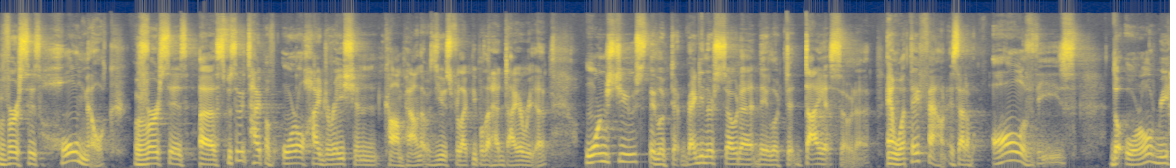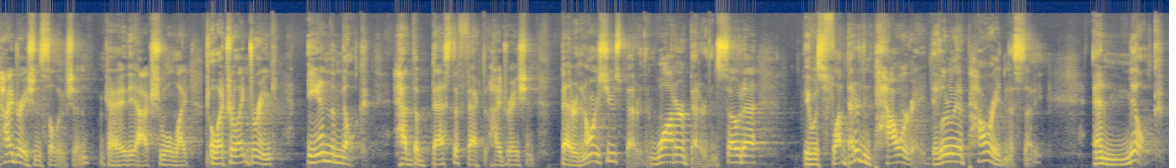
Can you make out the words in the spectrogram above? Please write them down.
versus whole milk versus a specific type of oral hydration compound that was used for like people that had diarrhea. Orange juice, they looked at regular soda, they looked at diet soda. And what they found is that of all of these, the oral rehydration solution, okay, the actual like electrolyte drink, and the milk had the best effect at hydration. Better than orange juice, better than water, better than soda. It was flat, better than Powerade. They literally had Powerade in this study. And milk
